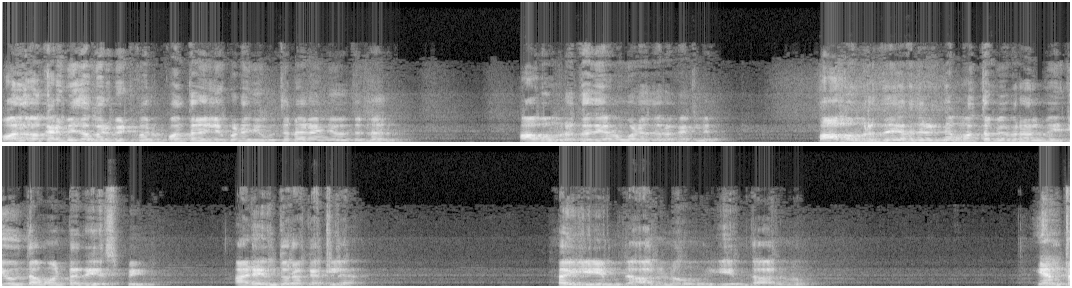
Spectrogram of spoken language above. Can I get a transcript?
వాళ్ళు ఒకరి మీద ఒకరు పెట్టుకొని పొంతలు లేకుండా చెబుతున్నారని చెబుతున్నారు. పాపం మృతదేహం కూడా దొరకట్లేదు. పాపం మృతదేహం దొరికితే మొత్తం వివరాలు మేము చెబుతామంటారు ఎస్పీ. ఆడేం దొరకట్లే. ఏం దారుణం ఏం దారుణం. ఎంత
